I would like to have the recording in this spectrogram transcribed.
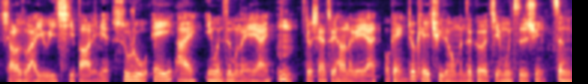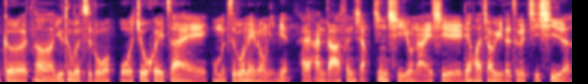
小老鼠 iu 一七八里面输入 AI 英文字母的 AI，就现在最夯那个 AI，OK，你就可以取得我们这个节目资讯。整个呃 YouTube 直播，我就会在我们直播内容里面来和大家分享近期有哪一些量化交易的这个机器人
